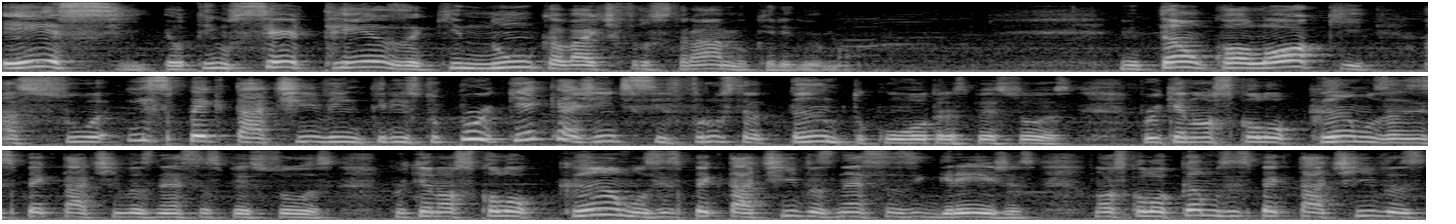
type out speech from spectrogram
Esse, eu tenho certeza que nunca vai te frustrar, meu querido irmão. Então, coloque a sua expectativa em Cristo. Por que, que a gente se frustra tanto com outras pessoas? Porque nós colocamos as expectativas nessas pessoas, porque nós colocamos expectativas nessas igrejas, nós colocamos expectativas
